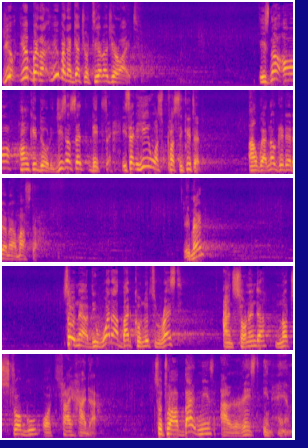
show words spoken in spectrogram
You, you, better, you better get your theology right. It's not all hunky dory. Jesus said, they, He said, He was persecuted, and we are not greater than our master. Amen? So now, the word abide connotes rest and surrender, not struggle or try harder. So to abide means I rest in Him.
